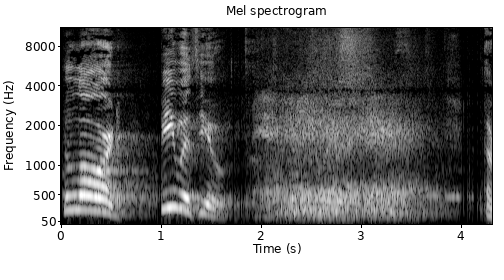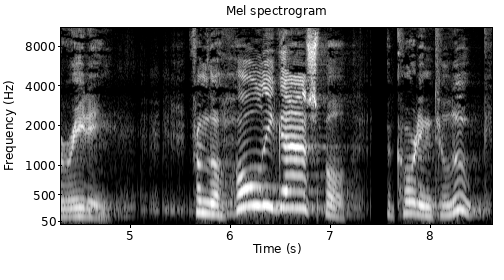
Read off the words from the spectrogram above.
The Lord be with you. A reading from the Holy Gospel according to Luke.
